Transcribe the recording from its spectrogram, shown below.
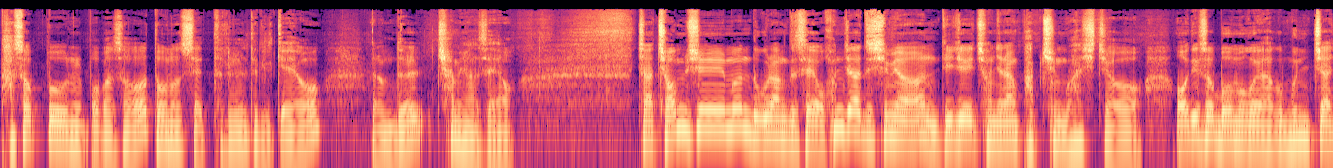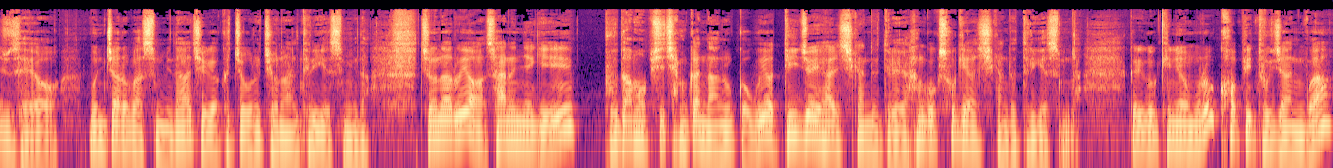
다섯 분을 뽑아서 도넛 세트를 드릴게요. 여러분들 참여하세요. 자, 점심은 누구랑 드세요? 혼자 드시면 DJ 천이랑 밥 친구 하시죠. 어디서 뭐 먹어야 하고 문자 주세요. 문자로 받습니다. 저희가 그쪽으로 전화를 드리겠습니다. 전화로요, 사는 얘기 부담 없이 잠깐 나눌 거고요. DJ 할 시간도 드려요. 한 곡 소개할 시간도 드리겠습니다. 그리고 기념으로 커피 두 잔과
